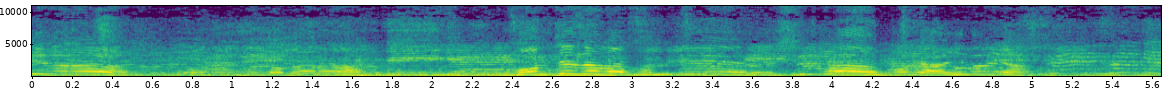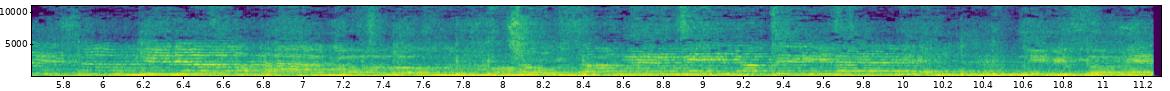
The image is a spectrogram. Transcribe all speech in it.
시키는 모두 물러가라. 범죄자가 범죄를 실패하는 꼴이 아니더냐.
